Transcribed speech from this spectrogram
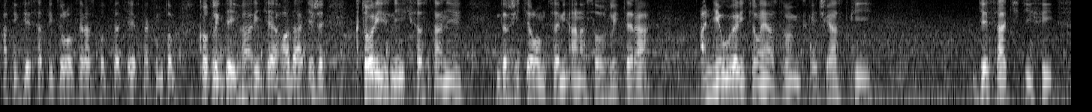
A tých 10 titulov teraz v podstate je v takom tom kotli, kde ich varíte a hľadáte, že ktorý z nich sa stane držiteľom ceny Anasoft Litera a neuveriteľnej astronomickej čiastky 10 tisíc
